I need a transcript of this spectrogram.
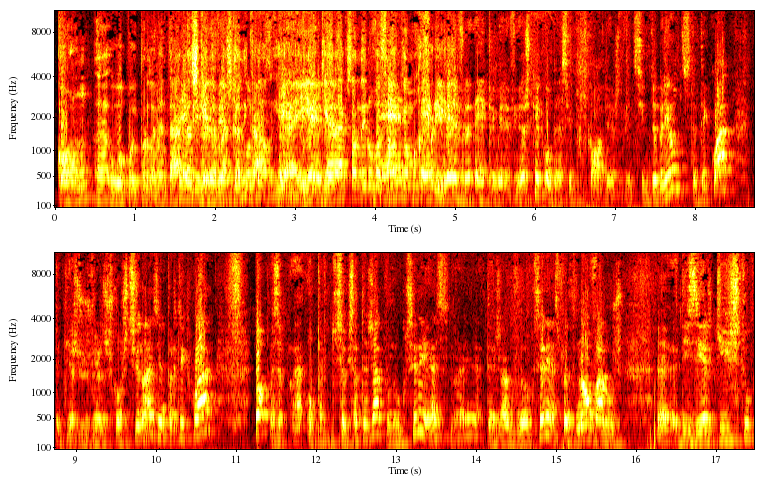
com eh, o apoio parlamentar É da esquerda mais radical. E a aí é que era a questão da inovação é- a que eu me é a referia. primeira- É a primeira vez que acontece em Portugal desde 25 de Abril de 74, desde os governos constitucionais em particular. Bom, mas ah, o Partido Socialista até já governou com o CDS, não é? Até já governou com o CDS. Portanto, não vamos eh, dizer que isto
